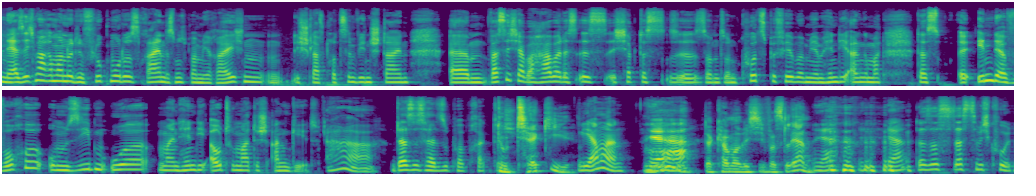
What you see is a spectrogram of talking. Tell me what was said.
Nee, also ich mache immer nur den Flugmodus rein, das muss bei mir reichen. Ich schlafe trotzdem wie ein Stein. Ähm, was ich aber habe, das ist, ich habe das äh, so, so ein Kurzbefehl bei mir im Handy angemacht, dass äh, in der Woche um 7 Uhr mein Handy automatisch angeht. Ah, Das ist halt super du praktisch. Techie. ja, Mann. Uh, Ja. Da kann man richtig was lernen. Ja, ja, das ist, das ist ziemlich cool.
